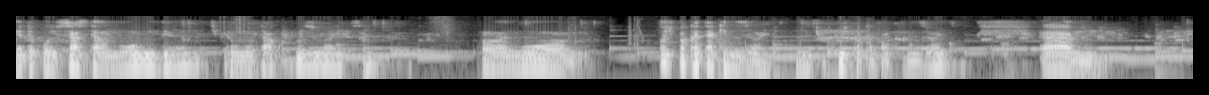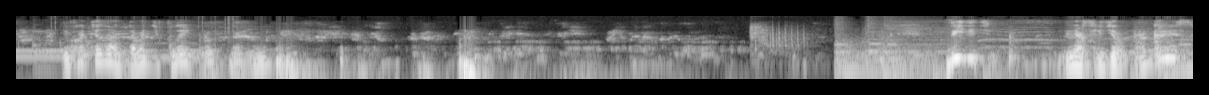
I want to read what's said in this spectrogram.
я такой создал новый ДН, теперь он вот так вот называется. А, но пусть пока так и называется. Ничего, пусть пока так и называется. А, ну хотя ладно, давайте play просто нажму. Видите? У меня слетел прогресс.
